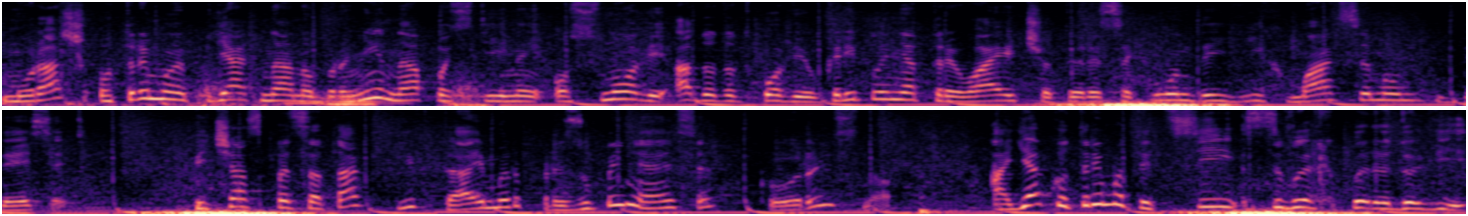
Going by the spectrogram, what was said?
Мураш отримує 5 наноброні на постійній основі, а додаткові укріплення тривають 4 секунди, їх максимум 10. Під час спецатак їх таймер призупиняється. Корисно. А як отримати ці сверхпередові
